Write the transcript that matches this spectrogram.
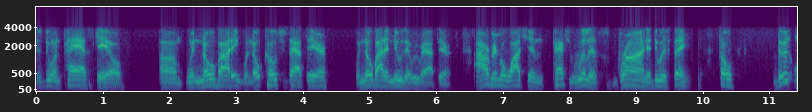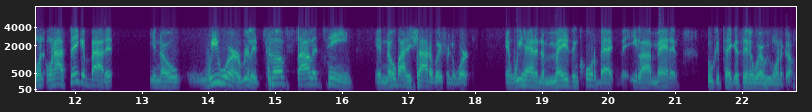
just doing pass scale um, when nobody, when no coaches out there, when nobody knew that we were out there. I remember watching Patrick Willis grind and do his thing. So, dude, when when I think about it, you know, we were a really tough, solid team, and nobody shied away from the work. And we had an amazing quarterback, Eli Manning, who could take us anywhere we want to go.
